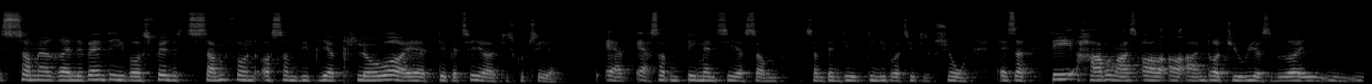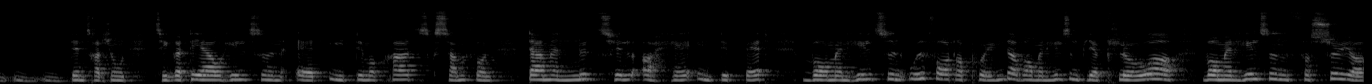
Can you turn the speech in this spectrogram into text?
som er relevante i vores fælles samfund, og som vi bliver klogere af at debattere og diskutere, er, er sådan det, man ser som som den deliberative diskussion. Altså det Habermas og, og andre Dewey og så videre i, i, i, i den tradition tænker, det er jo hele tiden, at i et demokratisk samfund, der er man nødt til at have en debat, hvor man hele tiden udfordrer pointer, hvor man hele tiden bliver klogere, hvor man hele tiden forsøger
